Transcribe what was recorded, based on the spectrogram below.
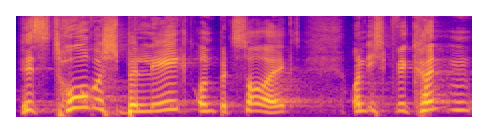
historisch belegt und bezeugt. Und ich, wir, könnten,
